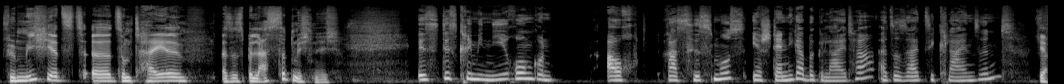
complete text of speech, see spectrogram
für mich jetzt äh, zum Teil, also es belastet mich nicht. Ist Diskriminierung und auch Rassismus Ihr ständiger Begleiter, also seit Sie klein sind? Ja.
